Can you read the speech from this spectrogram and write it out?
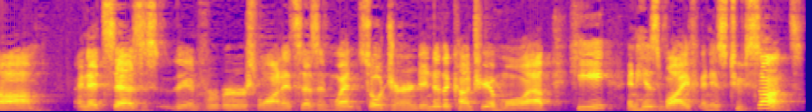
Um, and it says in verse 1, it says, And went sojourned into the country of Moab, he and his wife and his two sons.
